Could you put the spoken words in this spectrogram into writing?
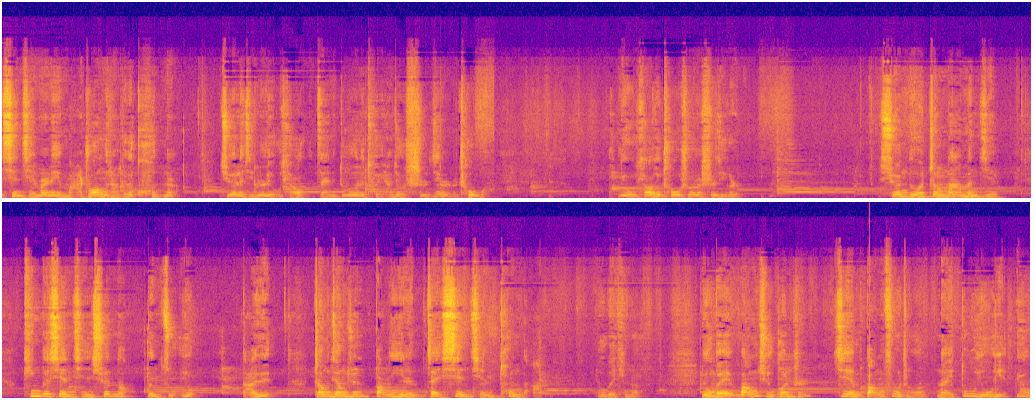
县前面那马桩子上，给他捆那儿。撅了几根柳条，在那都邮那腿上就使劲的抽啊，柳条就抽折了十几根。玄德正纳闷间，听得县前喧闹，问左右，答曰：“张将军绑一人在县前痛打。”刘备听着了，刘备忙去观之，见绑缚者乃都邮也。哟，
